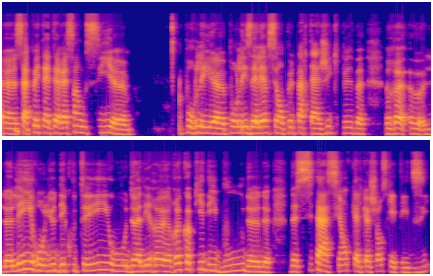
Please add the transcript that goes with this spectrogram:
Euh, ça peut être intéressant aussi pour les, euh, pour les élèves, si on peut le partager, qui peuvent euh, le lire au lieu d'écouter ou d'aller recopier des bouts de, citations de quelque chose qui a été dit.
